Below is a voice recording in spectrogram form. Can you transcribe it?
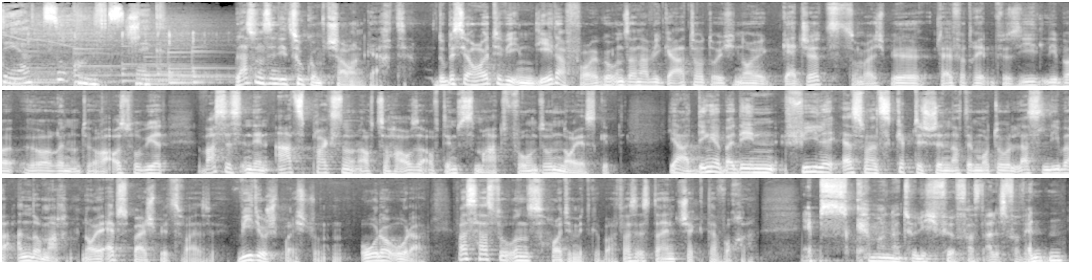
Der Zukunftscheck. Lass uns in die Zukunft schauen, Gerd. Du bist ja heute wie in jeder Folge unser Navigator durch neue Gadgets, zum Beispiel stellvertretend für Sie, liebe Hörerinnen und Hörer, ausprobiert, was es in den Arztpraxen und auch zu Hause auf dem Smartphone so Neues gibt. Ja, Dinge, bei denen viele erstmal skeptisch sind nach dem Motto, lass lieber andere machen. Neue Apps beispielsweise, Videosprechstunden oder oder. Was hast du uns heute mitgebracht? Was ist dein Check der Woche? Apps kann man natürlich für fast alles verwenden.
